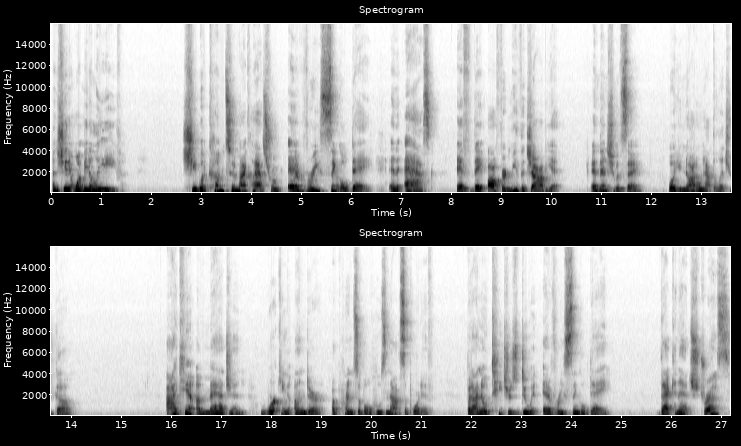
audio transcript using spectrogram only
and she didn't want me to leave. She would come to my classroom every single day and ask if they offered me the job yet. And then she would say, Well, you know, I don't have to let you go. I can't imagine working under a principal who's not supportive, but I know teachers do it every single day. That can add stress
